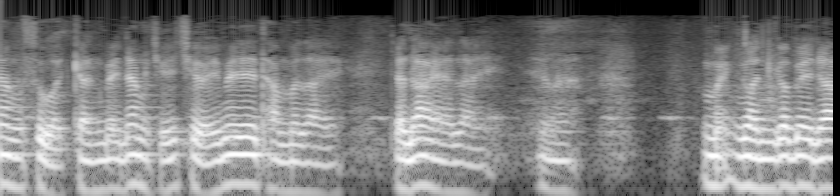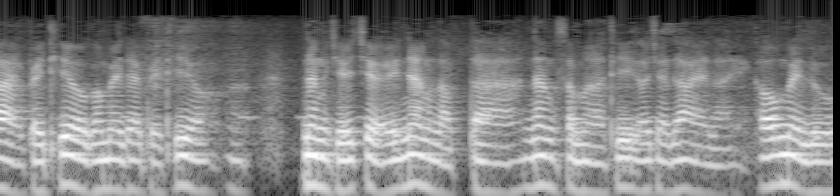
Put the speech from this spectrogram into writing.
นั่งสวดกันไปนั่งเฉยๆไม่ได้ทำอะไร จะได้อะไรใช่ไหมเงินก็ไม่ได้ ไปเที่ยวก็ไม่ได้ไปเที่ยว นั่งเฉยๆนั่งหลับตา นั่งสมาธิแล้วจะได้อะไรเขาไม่รู้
